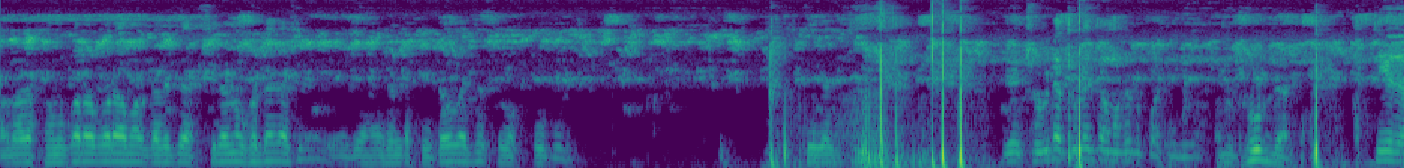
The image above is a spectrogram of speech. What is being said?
আপনারা ফোন করার পরে আমার গাড়িতে অ্যাক্সিডেন্টও ঘটে গেছে এখানটা কেটেও গেছে রক্তও পড়েছে। ঠিক আছে। যে ছবিটা তুলেছে আমাকে একটু পাঠিয়ে দিও আমি ধূপ দেন ঠিক আছে।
